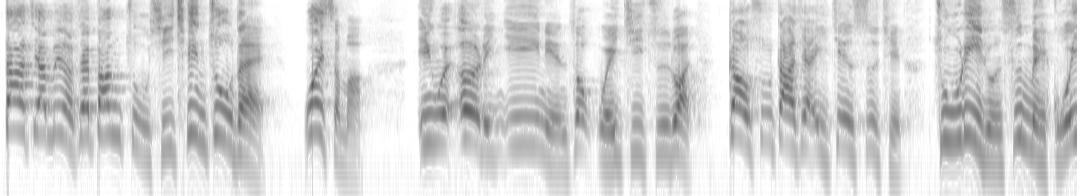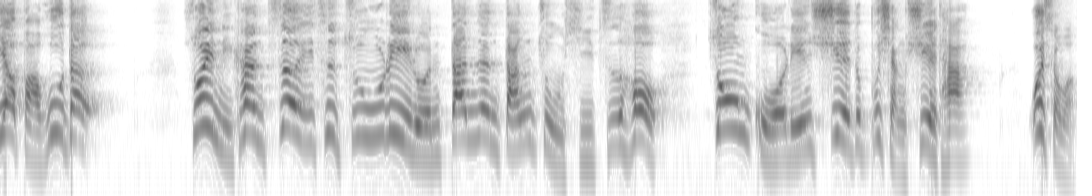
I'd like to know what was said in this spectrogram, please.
大家没有在帮主席庆祝的，为什么？因为二零一一年中危机之乱，告诉大家一件事情：朱立伦是美国要保护的。所以你看，这一次朱立伦担任党主席之后，中国连削都不想削他。为什么？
